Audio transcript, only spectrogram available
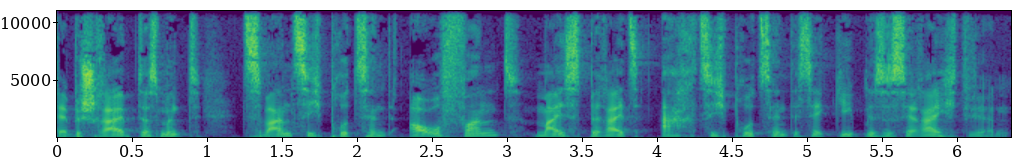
der beschreibt, dass mit 20% Aufwand meist bereits 80% des Ergebnisses erreicht werden.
